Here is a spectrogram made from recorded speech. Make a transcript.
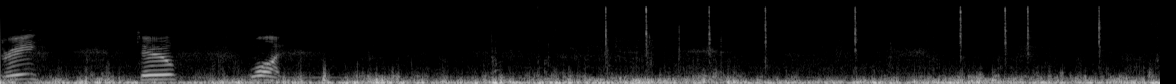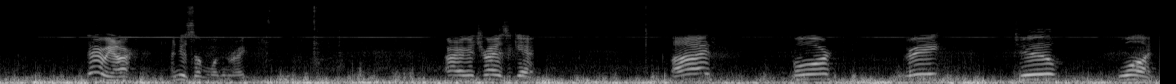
three, two, one. There we are. I knew something wasn't right. All right, we're gonna try this again. Five, four, three, two, one.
